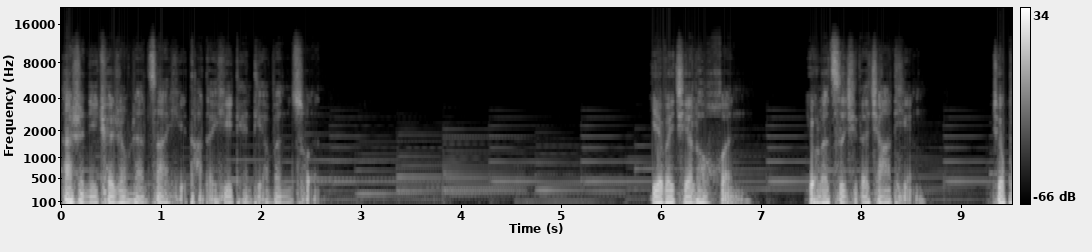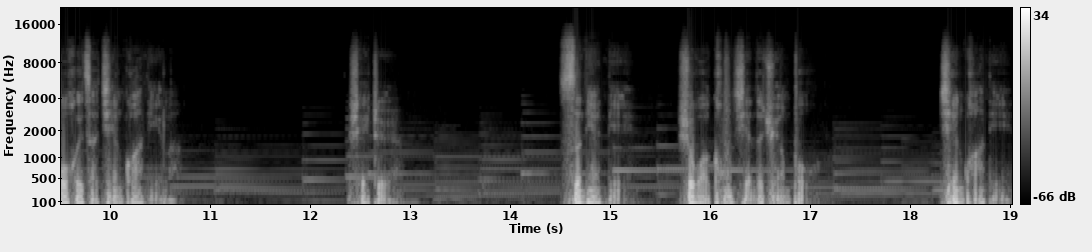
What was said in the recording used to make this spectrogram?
但是你却仍然在意他的一点点温存，以为结了婚，有了自己的家庭。就不会再牵挂你了。谁知，思念你，是我空闲的全部；牵挂你，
